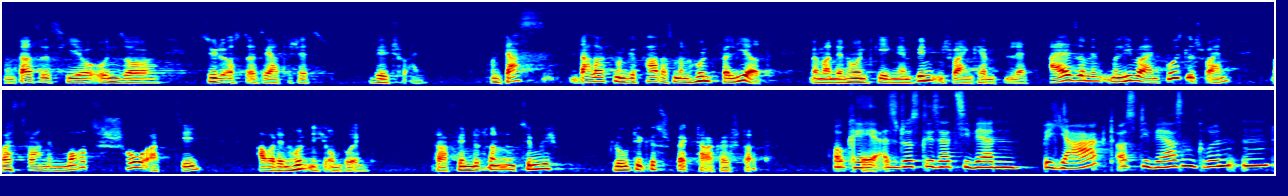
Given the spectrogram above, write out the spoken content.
Und das ist hier unser südostasiatisches Wildschwein. Und das, da läuft man Gefahr, dass man einen Hund verliert, wenn man den Hund gegen ein Bindenschwein kämpfen lässt. Also nimmt man lieber ein Pustelschwein, was zwar eine Mordsshow abzieht, aber den Hund nicht umbringt. Da findet dann ein ziemlich blutiges Spektakel statt. Okay, also du hast gesagt, sie werden bejagt aus diversen Gründen.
